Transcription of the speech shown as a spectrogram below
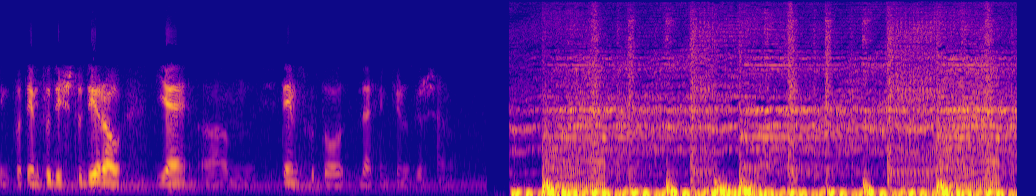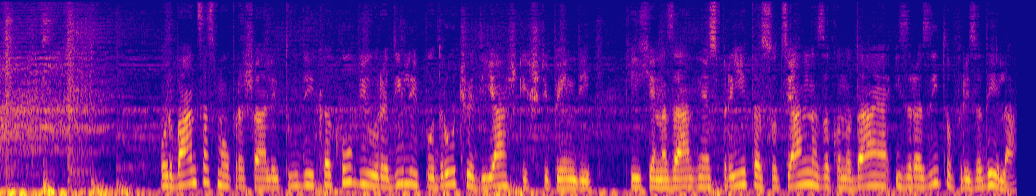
in potem tudi študiral, je um, sistemsko to definitivno zgrešeno. Urbanca smo vprašali tudi, kako bi uredili področje dijaških štipendij, ki jih je na zadnje sprejeta socialna zakonodaja izrazito prizadela.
